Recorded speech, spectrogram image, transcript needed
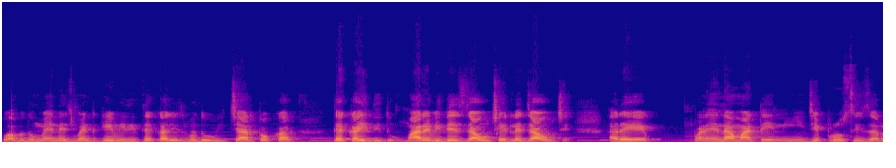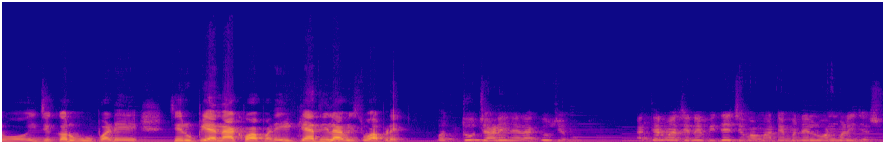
તો આ બધું મેનેજમેન્ટ કેવી રીતે કરીશ, બધું વિચાર તો કર. તે કહી દીધું, મારે વિદેશ જવું છે એટલે જવું છે. અરે, પણ એના માટેની જે પ્રોસિજર હોય, જે કરવું પડે, જે રૂપિયા નાખવા પડે, એ ક્યાંથી લાવીશું આપણે? બધું જાણીને રાખ્યું છે અત્યારમાં છે ને વિદેશ જવા માટે મને લોન મળી જશે.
